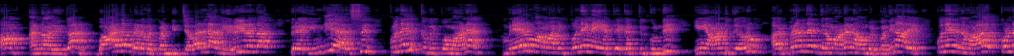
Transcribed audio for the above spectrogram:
ஆம் அந்நாளில்தான் பாரத பிரதமர் பண்டிட் ஜவஹர்லால் நேரு இறந்தார். பிறகு இந்திய அரசு குழந்தைகளுக்கு விருப்பமான நேரு மாமாவின் குழந்தை நேயத்தை கருத்தில் கொண்டு இனி ஆண்டுதோறும் அவர் பிறந்த தினமான நவம்பர் பதினாலை குழந்தை தினமாக கொண்டாட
